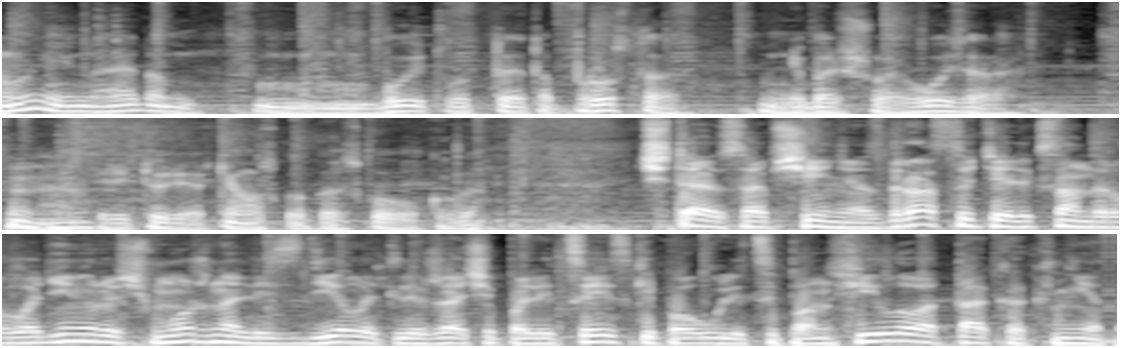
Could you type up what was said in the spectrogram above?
Ну и на этом будет вот это просто небольшое озеро uh-huh. на территории Артемовского городского округа. Читаю сообщение. Здравствуйте, Александр Владимирович. Можно ли сделать лежачий полицейский по улице Панфилова, так как нет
